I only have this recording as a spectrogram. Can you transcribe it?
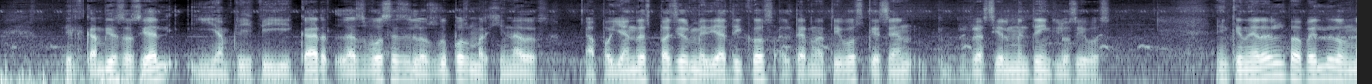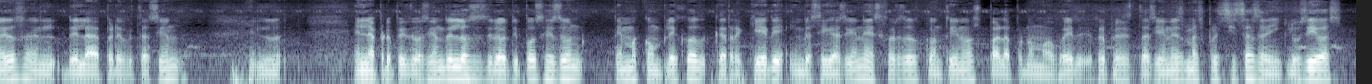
el cambio social y amplificar las voces de los grupos marginados, apoyando espacios mediáticos alternativos que sean racialmente inclusivos. En general, el papel de los medios en, de la perpetuación en la perpetuación de los estereotipos es un tema complejo que requiere investigación y esfuerzos continuos para promover representaciones más precisas e inclusivas.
